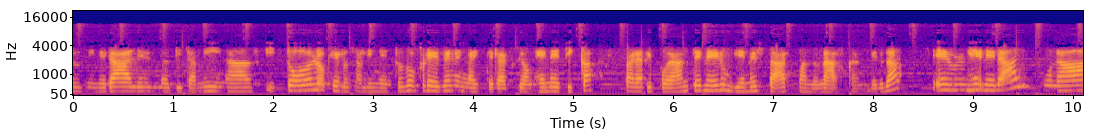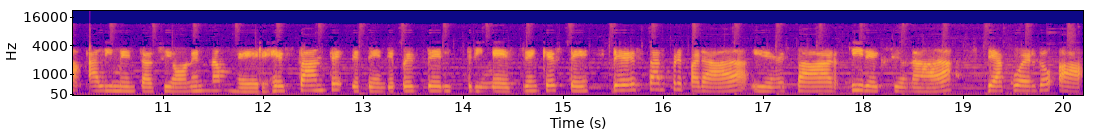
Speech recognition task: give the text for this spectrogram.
los minerales, las vitaminas y todo lo que los alimentos ofrecen en la interacción genética para que puedan tener un bienestar cuando nazcan, ¿verdad? En general, una alimentación en una mujer gestante depende pues del trimestre en que esté, debe estar preparada y debe estar direccionada de acuerdo a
